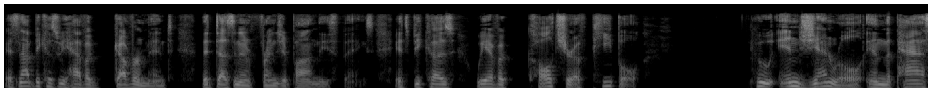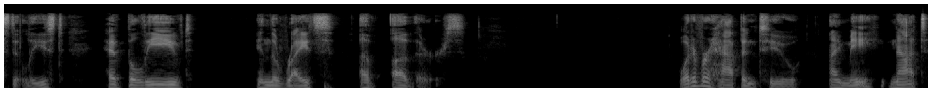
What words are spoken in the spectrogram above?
It's not because we have a government that doesn't infringe upon these things. It's because we have a culture of people who, in general, in the past at least, have believed in the rights of others. Whatever happened to, I may not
